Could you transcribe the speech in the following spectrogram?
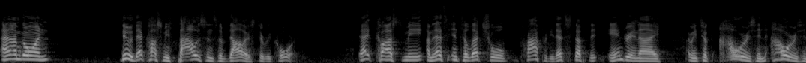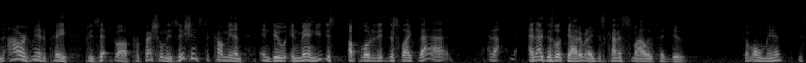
And I'm going, dude, that cost me thousands of dollars to record. That cost me, I mean, that's intellectual property. That's stuff that Andrea and I I mean, it took hours and hours and hours. We had to pay uh, professional musicians to come in and do, and man, you just uploaded it just like that. And I, and I just looked at him and I just kind of smiled and said, dude, come on, man. Just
